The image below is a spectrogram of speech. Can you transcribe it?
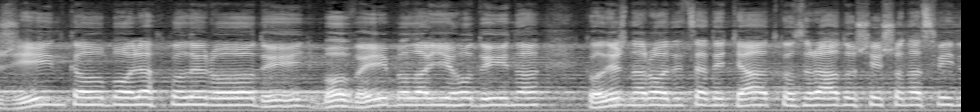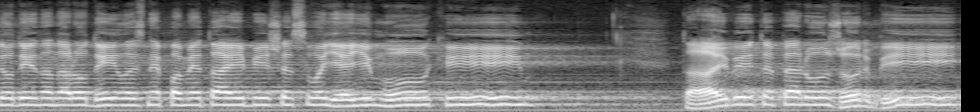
Жінка у болях, коли родить, бо вибила її година, коли ж народиться дитятко з радощі, що на світ людина народилась, не пам'ятає більше своєї муки. Та й ви тепер у журбі,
